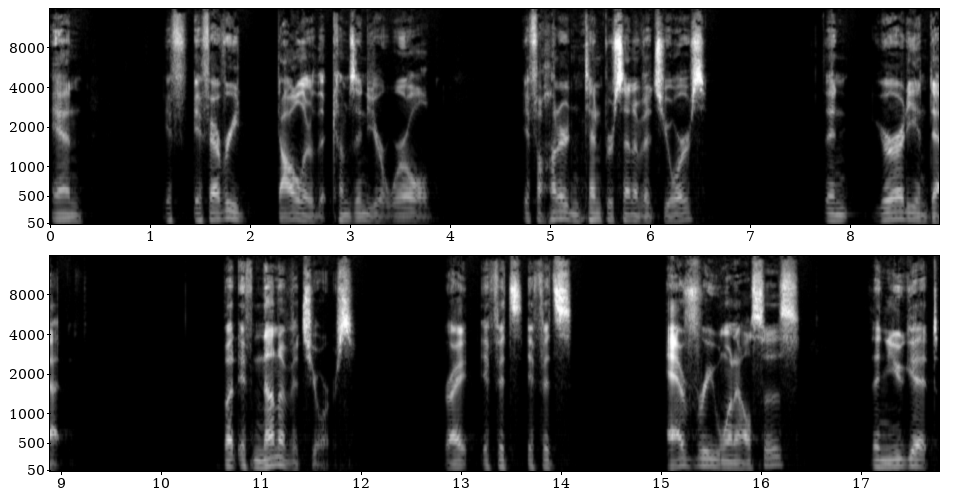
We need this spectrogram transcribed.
And if if every dollar that comes into your world, if 110% of it's yours, then you're already in debt. But if none of it's yours, right? If it's if it's everyone else's, then you get,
